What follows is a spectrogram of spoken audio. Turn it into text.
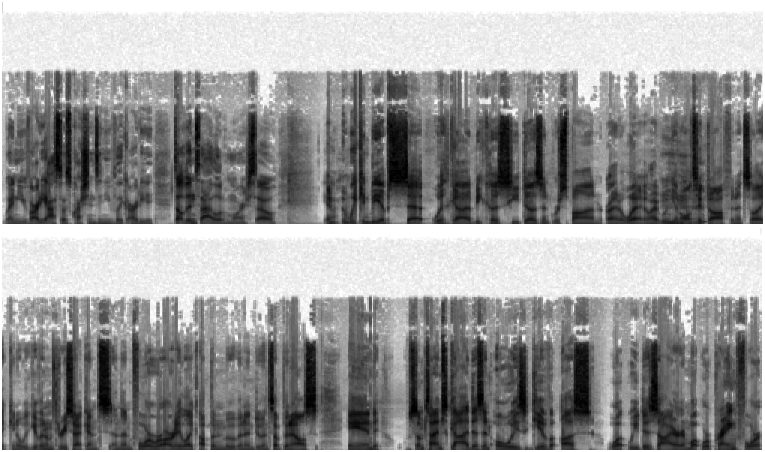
when you've already asked those questions and you've like already delved into that a little more. So And we can be upset with God because he doesn't respond right away, right? We get all mm-hmm. ticked off, and it's like, you know, we've given him three seconds, and then four, we're already like up and moving and doing something else. And sometimes God doesn't always give us what we desire and what we're praying for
